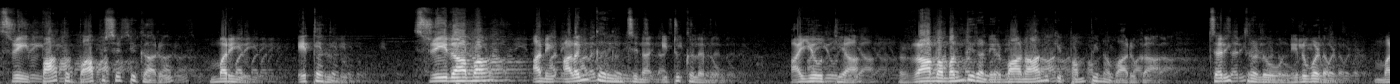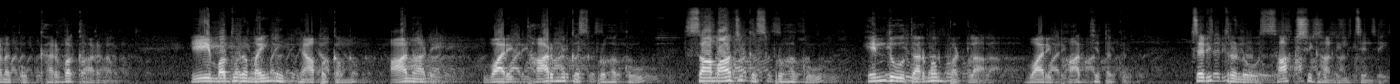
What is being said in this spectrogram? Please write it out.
శ్రీ పాత బాపుశెట్టి గారు మరియు ఇతరులు శ్రీరామ అని అలంకరించిన ఇటుకలను అయోధ్య రామ మందిర నిర్మాణానికి పంపిన వారుగా చరిత్రలో నిలవడం మనకు గర్వకారణం. ఈ మధురమైన జ్ఞాపకం ఆనాడే వారి ధార్మిక స్పృహకు సామాజిక స్పృహకు హిందూ ధర్మం పట్ల వారి బాధ్యతకు చరిత్రలో సాక్షిగా నిలిచింది.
